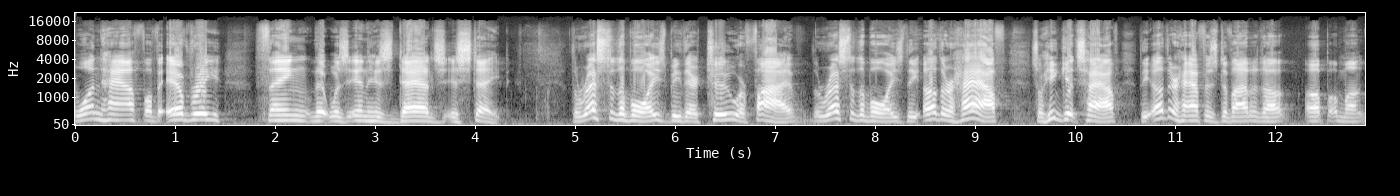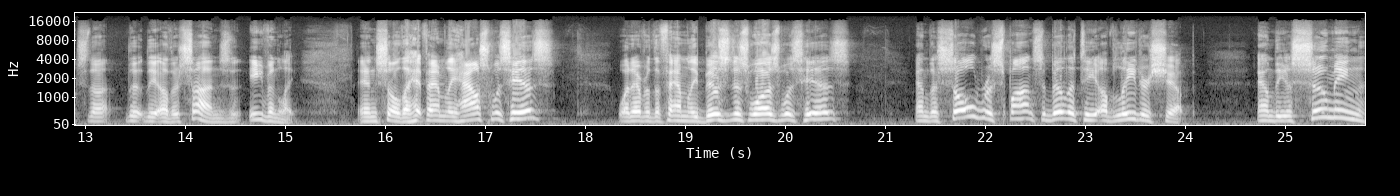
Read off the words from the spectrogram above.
one half of everything that was in his dad's estate. The rest of the boys, be there two or five, the rest of the boys, the other half, so he gets half, the other half is divided up, up amongst the, the, the other sons evenly. And so the family house was his, whatever the family business was, was his, and the sole responsibility of leadership and the assuming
